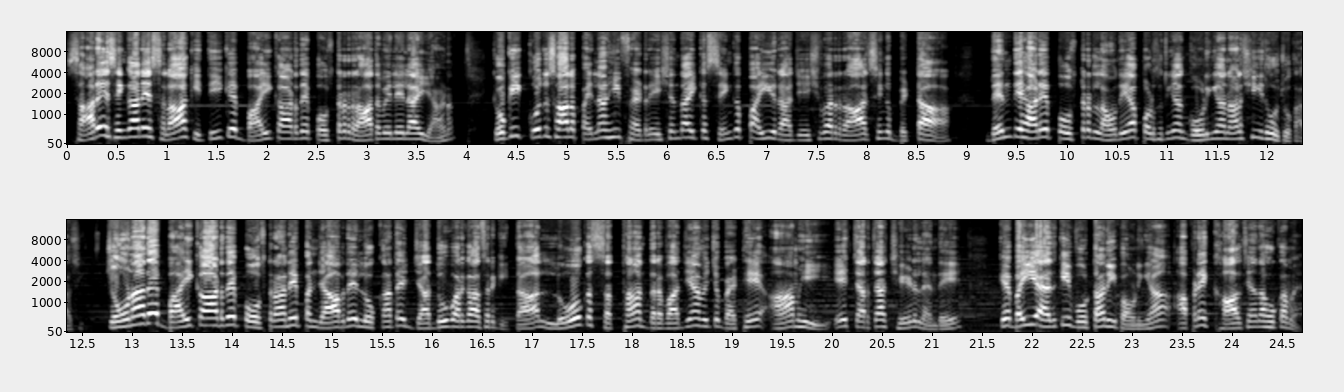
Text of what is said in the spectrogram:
ਸਾਰੇ ਸਿੰਘਾਂ ਨੇ ਸਲਾਹ ਕੀਤੀ ਕਿ ਬਾਈਕਾਟ ਦੇ ਪੋਸਟਰ ਰਾਤ ਵੇਲੇ ਲਾਏ ਜਾਣ, ਕਿਉਂਕਿ ਕੁਝ ਸਾਲ ਪਹਿਲਾਂ ਹੀ ਫੈਡਰੇਸ਼ਨ ਦਾ ਇੱਕ ਸਿੰਘ ਭਾਈ ਰਾਜੇਸ਼ਵਰ ਰਾਜ ਸਿੰਘ ਬਿੱਟਾ ਦਿਨ ਦਿਹਾੜੇ ਪੋਸਟਰ ਲਾਉਂਦਿਆਂ ਪੁਲਿਸ ਦੀਆਂ ਗੋਲੀਆਂ ਨਾਲ ਸ਼ਹੀਦ ਹੋ ਚੁੱਕਾ ਸੀ। ਚੋਣਾਂ ਦੇ ਬਾਈਕਾਟ ਦੇ ਪੋਸਟਰਾਂ ਨੇ ਪੰਜਾਬ ਦੇ ਲੋਕਾਂ ਤੇ ਜਾਦੂ ਵਰਗਾ ਅਸਰ ਕੀਤਾ। ਲੋਕ ਸੱਥਾਂ ਦਰਵਾਜ਼ਿਆਂ ਵਿੱਚ ਬੈਠੇ ਆਮ ਹੀ ਇਹ ਚਰਚਾ ਛੇੜ ਲੈਂਦੇ ਕਿ ਬਈ ਐਤਕੀ ਵੋਟਾਂ ਨਹੀਂ ਪਾਉਣੀਆਂ, ਆਪਣੇ ਖਾਲਸਿਆਂ ਦਾ ਹੁਕਮ ਹੈ।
